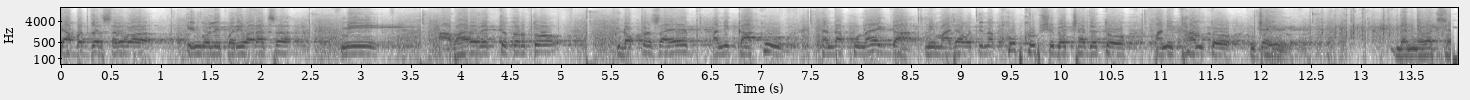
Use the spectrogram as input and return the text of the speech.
त्याबद्दल सर्व इंगोली परिवाराचं मी आभार व्यक्त करतो. डॉक्टर साहेब आणि काकू यांना पुन्हा एकदा मी माझ्या वतीनं खूप खूप शुभेच्छा देतो आणि थांबतो. जय हिंद. धन्यवाद सर.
